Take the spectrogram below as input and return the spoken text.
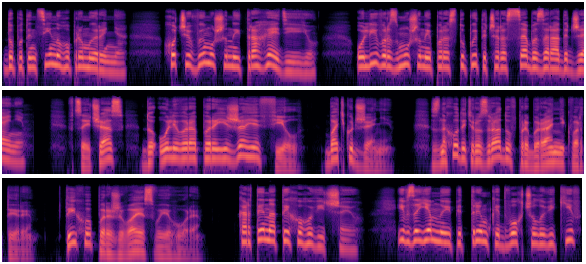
до потенційного примирення, хоч і вимушений трагедією. Олівер змушений переступити через себе заради Джені. В цей час до Олівера переїжджає Філ, батько Дженні. Знаходить розраду в прибиранні квартири. Тихо переживає своє горе. Картина тихого відчаю і взаємної підтримки двох чоловіків,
